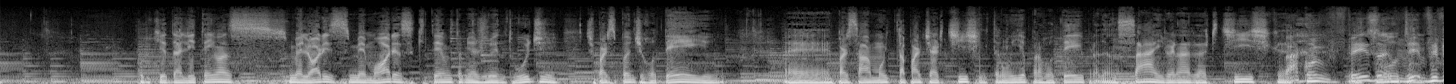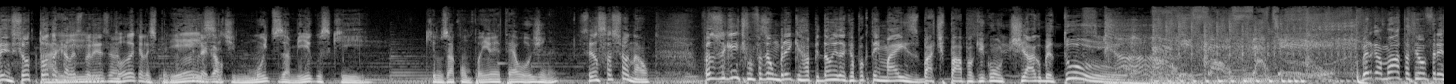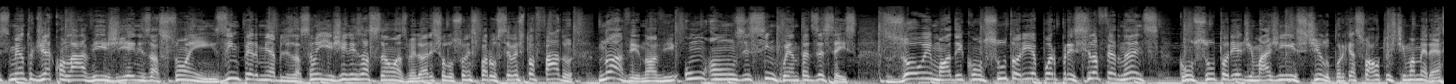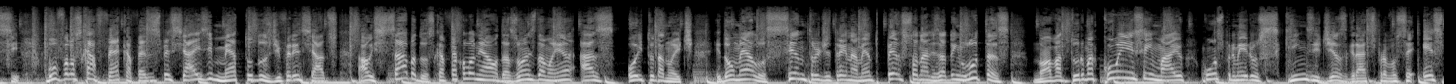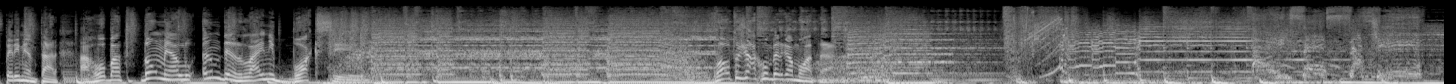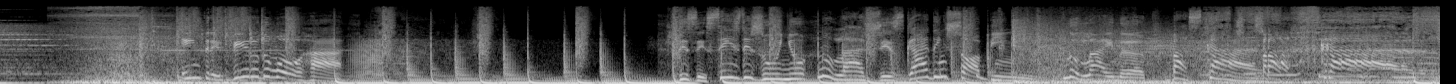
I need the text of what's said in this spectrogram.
porque dali tenho as melhores memórias que tenho da minha juventude, de participante de rodeio, é, participava muito da parte artística, então ia para rodeio, para dançar, invernada artística. Ah, fez, vi, vivenciou toda Aí, aquela experiência. Né? Toda aquela experiência de muitos amigos que, que nos acompanham até hoje, né? Sensacional. Faz o seguinte, vamos fazer um break rapidão e daqui a pouco tem mais bate-papo aqui com o Thiago Betu. Bergamota tem oferecimento de Ecolave higienizações, impermeabilização e higienização, as melhores soluções para o seu estofado. 99111 5016. Zoe Moda e Consultoria por Priscila Fernandes. Consultoria de imagem e estilo, porque a sua autoestima merece. Búfalos Café, cafés especiais e métodos diferenciados. Aos sábados, Café Colonial, das 11 da manhã às 8 da noite. E Dom Melo, centro de treinamento personalizado em lutas. Nova turma com início em maio, com os primeiros 15 dias grátis para você experimentar experimentar. Arroba Dom Melo underline boxe. Volto já com Bergamota. Entreviro do Morra. 16 de junho, no Lages Garden Shopping. No lineup Bascar. Bascar.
